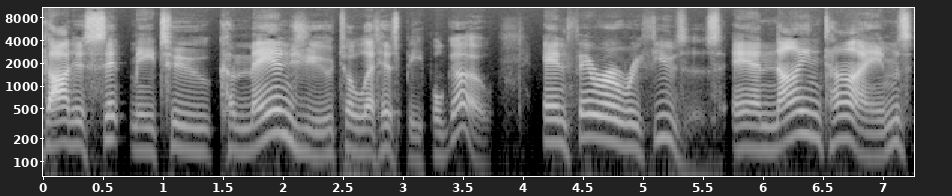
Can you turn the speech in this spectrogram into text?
God has sent me to command you to let his people go. And Pharaoh refuses. And nine times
